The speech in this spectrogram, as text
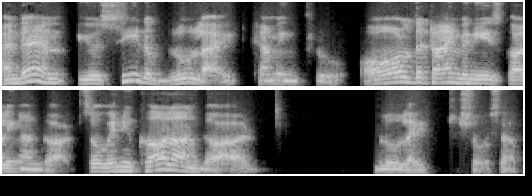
And then you see the blue light coming through all the time when he is calling on God. So when you call on God, blue light shows up.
